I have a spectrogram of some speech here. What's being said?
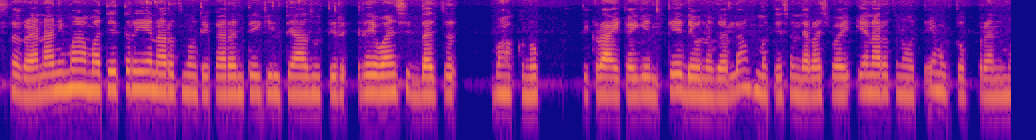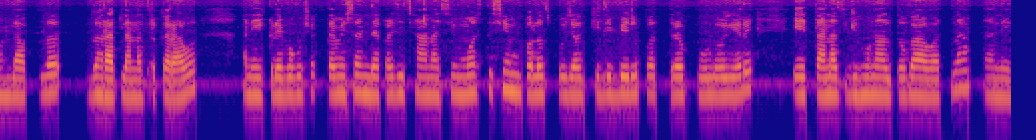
सगळ्यांना आणि मामा ते तर येणारच नव्हते कारण ते गेले ते आज होते रेवान सिद्धाचं भाकणूक तिकडं ऐकाय गेले ते देवनगरला. मग ते संध्याकाळशिवाय येणारच नव्हते. मग तोपर्यंत म्हणलं आपलं घरातल्यांना तर करावं. आणि इकडे बघू शकता मी संध्याकाळची छान अशी मस्त सिंपलच पूजा केली. बेलपत्र फूल वगैरे येतानाच घेऊन आलतो गावातनं. आणि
